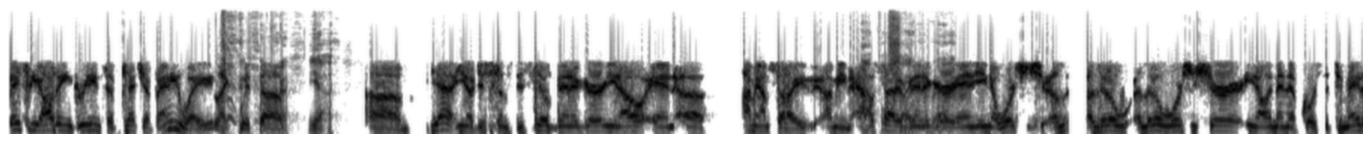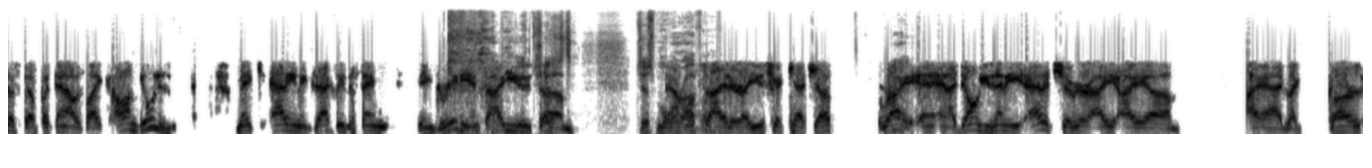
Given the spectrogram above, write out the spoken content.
basically all the ingredients of ketchup anyway. Like with, uh, Yeah. um, yeah, you know, just some distilled vinegar, you know, and uh, I mean, I'm sorry, I mean apple, cider, cider, vinegar, right. and you know, Worcestershire, a, a little, a little Worcestershire, you know, and then of course the tomato stuff. But then I was like, all I'm doing is make adding exactly the same ingredients. I use. just, um, just more apple cider. I use ketchup, right? Right. And, and I don't use any added sugar. I I um I add like garlic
